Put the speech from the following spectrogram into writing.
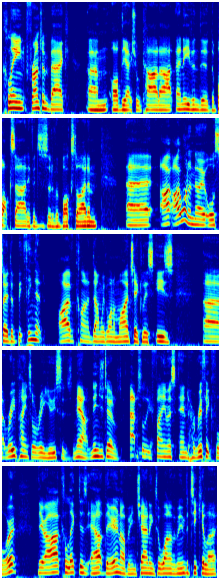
clean front and back um, of the actual card art, and even the the box art if it's sort of a boxed item. Uh, I, I want to know also the big thing that I've kind of done with one of my checklists is uh, repaints or reuses. Now, Ninja Turtles, absolutely famous and horrific for it. There are collectors out there, and I've been chatting to one of them in particular,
